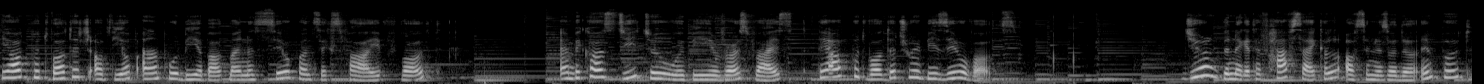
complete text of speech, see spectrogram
The output voltage of the op-amp will be about minus 0.65 volt and because D2 will be reverse biased, the output voltage will be 0 volts. During the negative half cycle of sinusoidal input,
